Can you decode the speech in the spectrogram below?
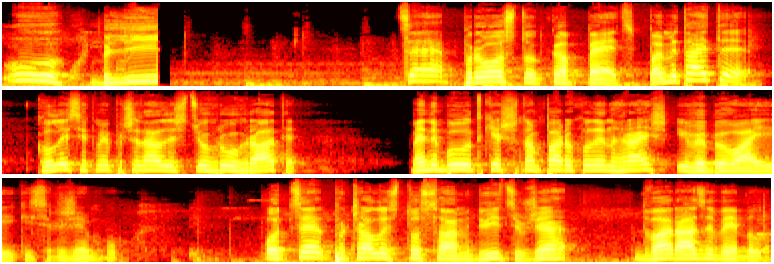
О, блін. Це просто капець. Пам'ятаєте, колись як ми починали з цю гру грати? В мене було таке, що там пару хвилин граєш і вибиває якийсь режим був. Оце почалось то саме. Дивіться, вже два рази вибило.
